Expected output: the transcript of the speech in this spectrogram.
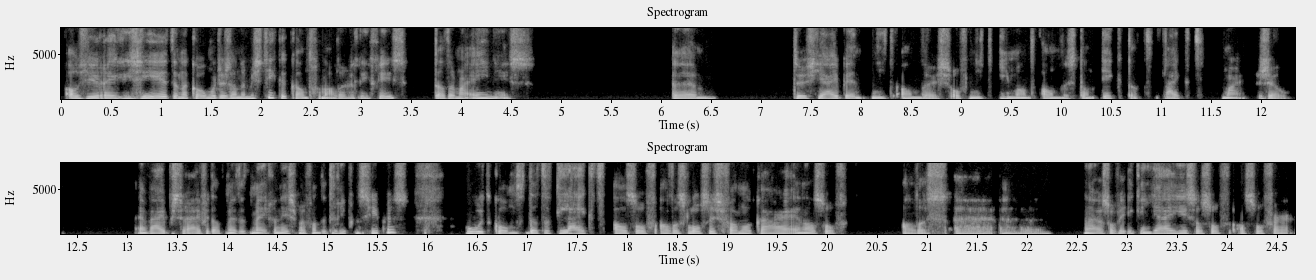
Als je realiseert, en dan komen we dus aan de mystieke kant van alle religies, dat er maar één is. Um, dus jij bent niet anders of niet iemand anders dan ik. Dat lijkt maar zo. En wij beschrijven dat met het mechanisme van de drie principes. Hoe het komt dat het lijkt alsof alles los is van elkaar en alsof alles, uh, uh, nou, alsof er ik en jij is, alsof, alsof er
